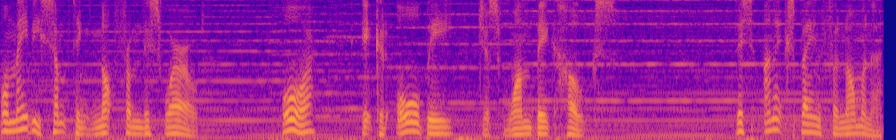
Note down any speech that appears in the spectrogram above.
or maybe something not from this world? Or it could all be just one big hoax. This unexplained phenomena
